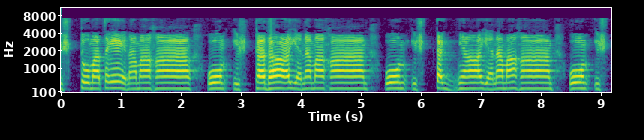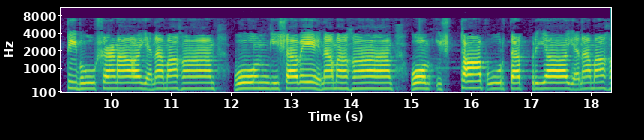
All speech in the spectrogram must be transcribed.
इष्टुमते नमः ॐ इष्टदाय नमः ॐ इष्टज्ञाय नमः। ॐ इष्टिभूषणाय नमः। ॐ इषवे नमः। ॐ इष्टापूर्तप्रियाय नमः।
